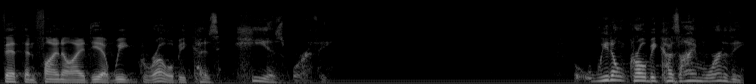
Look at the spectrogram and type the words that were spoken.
fifth and final idea we grow because He is worthy. We don't grow because I'm worthy.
